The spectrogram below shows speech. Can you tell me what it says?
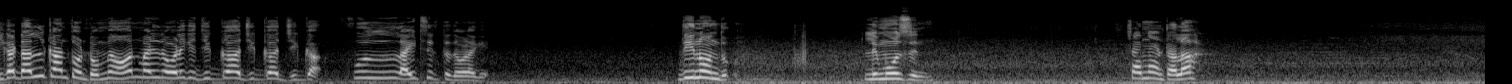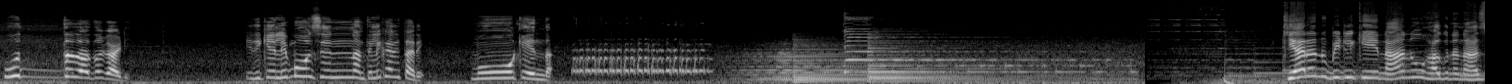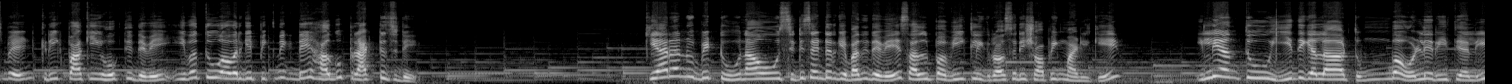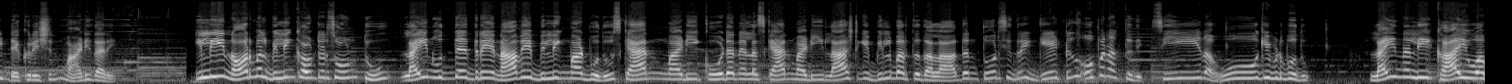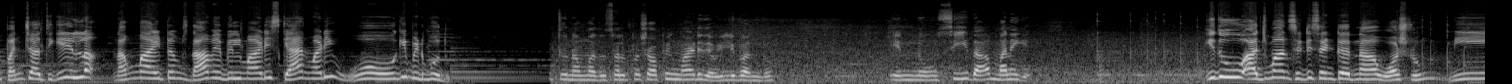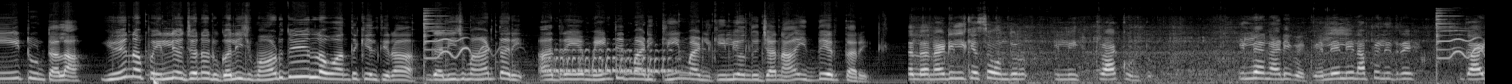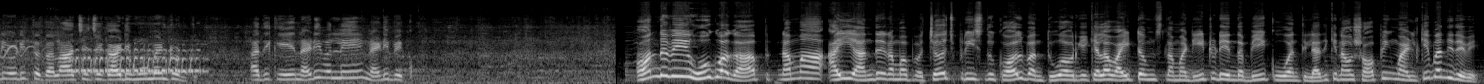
ಈಗ ಡಲ್ ಕಾಣ್ತಾ ಉಂಟು. ಒಮ್ಮೆ ಆನ್ ಮಾಡಿದರೆ ಒಳಗೆ ಜಿಗ್ಗ ಜಿಗ್ಗ ಜಿಗ್ಗ. ಫುಲ್ ಲೈಟ್ಸ್ ಇರ್ತದೆ ಒಳಗೆ. ದಿನೊಂದು. ಲಿಮೋಸಿನ್. ಚಂದ ಉಂಟಲ್ಲ? ಉದ್ದದಾದ ಗಾಡಿ. ಇದಕ್ಕೆ ಲಿಮೋಸಿನ್ ಅಂತೇಳಿ ಕರೀತಾರೆ. ಮೋಕೆಯಿಂದ. ಕಿಯಾರನ್ನು ಬಿಡ್ಲಿಕ್ಕೆ ನಾನು ಹಾಗೂ ನನ್ನ ಹಸ್ಬೆಂಡ್ ಕ್ರೀಕ್ ಪಾಕಿಗೆ ಹೋಗ್ತಿದ್ದೇವೆ. ಇವತ್ತು ಅವರಿಗೆ ಪಿಕ್ನಿಕ್ ಡೇ ಹಾಗೂ ಪ್ರಾಕ್ಟೀಸ್ ಡೇ ಕಿಯಾರನ್ನು ಬಿಟ್ಟು ನಾವು ಸಿಟಿ ಸೆಂಟರ್ಗೆ ಬಂದಿದ್ದೇವೆ. ಸ್ವಲ್ಪ ವೀಕ್ಲಿ ಗ್ರಾಸರಿ ಶಾಪಿಂಗ್ ಮಾಡಲಿಕ್ಕೆ. ಇಲ್ಲಿ ಅಂತೂ ಈದಿಗೆಲ್ಲ ತುಂಬ ಒಳ್ಳೆ ರೀತಿಯಲ್ಲಿ ಡೆಕೋರೇಷನ್ ಮಾಡಿದ್ದಾರೆ. ಇಲ್ಲಿ ನಾರ್ಮಲ್ ಬಿಲ್ಲಿಂಗ್ ಕೌಂಟರ್ಸ್ ಉಂಟು. ಲೈನ್ ಉದ್ದಿದ್ರೆ ನಾವೇ ಬಿಲ್ಲಿಂಗ್ ಮಾಡ್ಬೋದು. ಸ್ಕ್ಯಾನ್ ಮಾಡಿ ಕೋಡನ್ನೆಲ್ಲ ಸ್ಕ್ಯಾನ್ ಮಾಡಿ ಲಾಸ್ಟ್ಗೆ ಬಿಲ್ ಬರ್ತದಲ್ಲ, ಅದನ್ನು ತೋರಿಸಿದ್ರೆ ಗೇಟ್ ಓಪನ್ ಆಗ್ತದೆ. ಸೀದಾ ಹೋಗಿ ಬಿಡ್ಬೋದು. ಲೈನಲ್ಲಿ ಕಾಯುವ ಪಂಚಾಯತಿಗೆ ಇಲ್ಲ. ನಮ್ಮ ಐಟಮ್ಸ್ ನಾವೇ ಬಿಲ್ ಮಾಡಿ ಸ್ಕ್ಯಾನ್ ಮಾಡಿ ಹೋಗಿ ಬಿಡ್ಬೋದು. ಇದು ನಮ್ಮದು. ಸ್ವಲ್ಪ ಶಾಪಿಂಗ್ ಮಾಡಿದೆವು, ಇಲ್ಲಿ ಬಂದು. ಇನ್ನು ಸೀದಾ ಮನೆಗೆ. ಇದು ಅಜ್ಮಾನ್ ಸಿಟಿ ಸೆಂಟರ್ನ ವಾಶ್ರೂಮ್ ನೀಟ್ ಉಂಟಲ್ಲ? ಏನಪ್ಪ ಇಲ್ಲಿಯ ಜನರು ಗಲೀಜ್ ಮಾಡುದೇ ಇಲ್ಲವ ಅಂತ ಕೇಳ್ತೀರಾ? ಗಲೀಜ್ ಮಾಡ್ತಾರೆ, ಆದ್ರೆ ಮೇಂಟೈನ್ ಮಾಡಿ ಕ್ಲೀನ್ ಮಾಡ್ಲಿಕ್ಕೆ ಇಲ್ಲಿ ಒಂದು ಜನ ಇದ್ದೇ ಇರ್ತಾರೆ. ಎಲ್ಲ ನಡಿಲಿಕ್ಕೆ ಸಹ ಒಂದು ಇಲ್ಲಿ ಟ್ರ್ಯಾಕ್ ಉಂಟು. ಇಲ್ಲೇ ನಡಿಬೇಕು. ಎಲ್ಲೆಲ್ಲಿ ನಪ್ಪಲಿದ್ರೆ ಗಾಡಿ ಹೊಡಿತದಲ್ಲ, ಆಚೆ ಗಾಡಿ ಮೂವ್ಮೆಂಟ್ ಉಂಟು. ಅದಕ್ಕೆ ನಡಿವಲ್ಲೇ ನಡಿಬೇಕು. ಆನ್ ದ ವೇ ಹೋಗುವಾಗ, ನಮ್ಮ ಅಯ್ಯ, ಅಂದರೆ ನಮ್ಮ ಚರ್ಚ್ ಪ್ರೀಸ್ದು ಕಾಲ್ ಬಂತು. ಅವ್ರಿಗೆ ಕೆಲವು ಐಟಮ್ಸ್ ನಮ್ಮ ಡೇ ಟು ಡೇ ಇಂದ ಬೇಕು ಅಂತಿಲ್ಲ. ಅದಕ್ಕೆ ನಾವು ಶಾಪಿಂಗ್ ಮಾಡಲಿಕ್ಕೆ ಬಂದಿದ್ದೇವೆ.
